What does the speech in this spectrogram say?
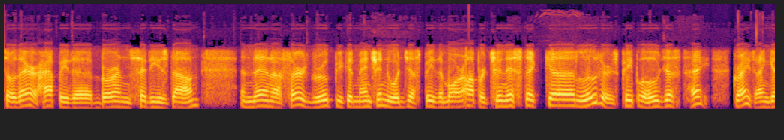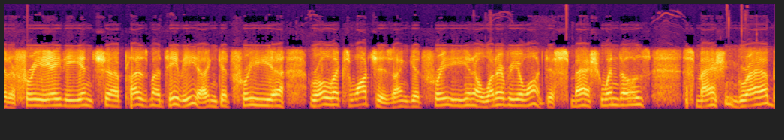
So they're happy to burn cities down. And then a third group you could mention would just be the more opportunistic uh, looters, people who just, hey, great, I can get a free 80 inch uh, plasma TV, I can get free uh, Rolex watches, I can get free, you know, whatever you want. Just smash windows, smash and grab.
